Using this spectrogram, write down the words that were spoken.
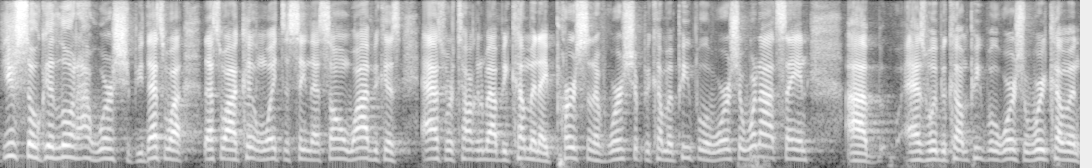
You're so good, Lord. I worship you. That's why, that's why I couldn't wait to sing that song. Why? Because as we're talking about becoming a person of worship, becoming people of worship, we're not saying uh, as we become people of worship, we're becoming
